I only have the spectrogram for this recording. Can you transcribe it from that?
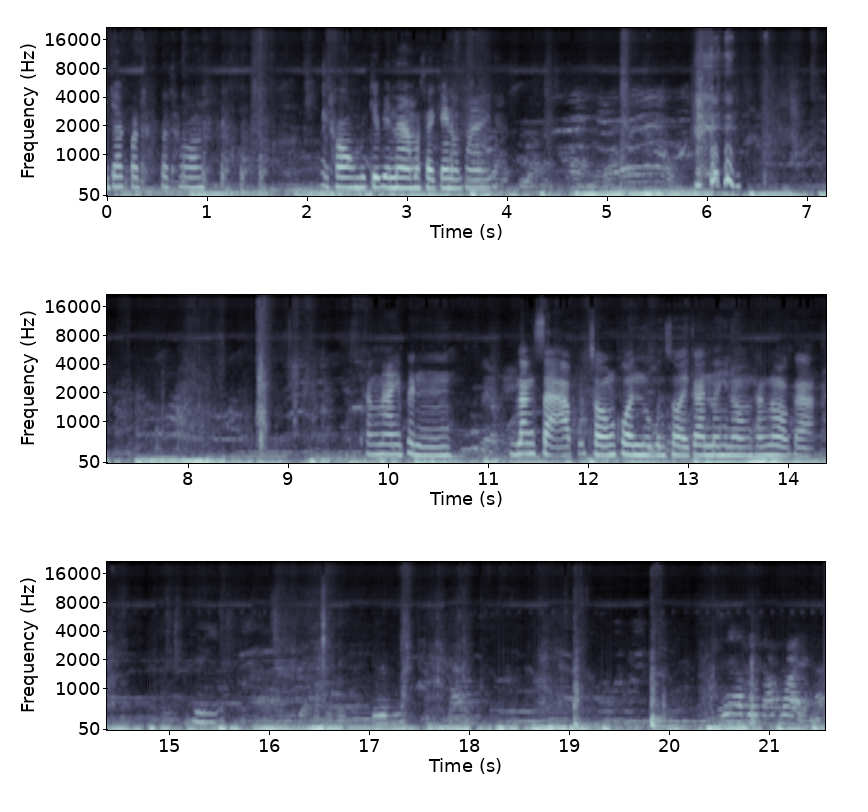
มาจากปลาปลาทองปลาทองไปเก็บยานางมาใส่แกงหน่อไม้ทางในเป็นรังสาบสองคนหนูเป็นซอยกันเนาะพี่น้องทางนอกอะนี่นี่เอาไปตัดไว้นะ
